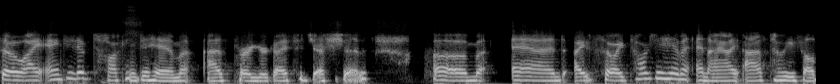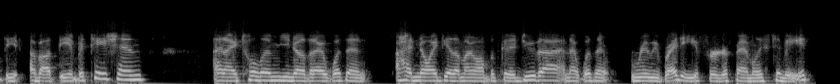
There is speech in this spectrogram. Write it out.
so I ended up talking to him as per your guys' suggestion. Um, and I so I talked to him and I asked how he felt the, about the invitations. And I told him, you know, that I wasn't, I had no idea that my mom was going to do that and I wasn't really ready for families to meet.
